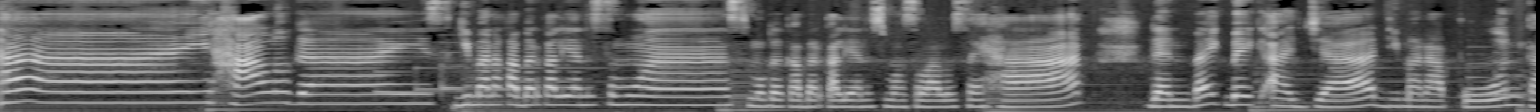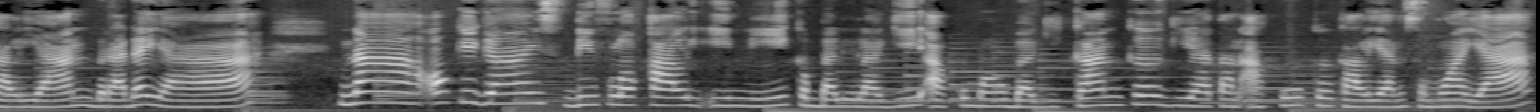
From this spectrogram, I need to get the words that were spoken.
Hai, halo guys. Gimana kabar kalian semua? Semoga kabar kalian semua selalu sehat Dan baik-baik aja di mana pun kalian berada ya. Nah oke okay guys Di vlog kali ini kembali lagi aku mau bagikan kegiatan aku ke kalian semua ya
